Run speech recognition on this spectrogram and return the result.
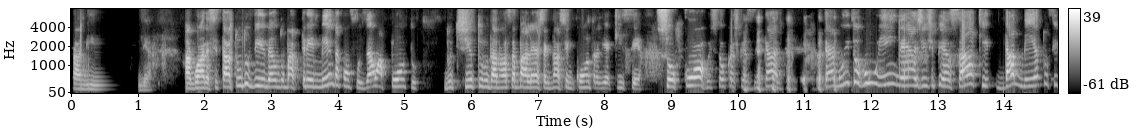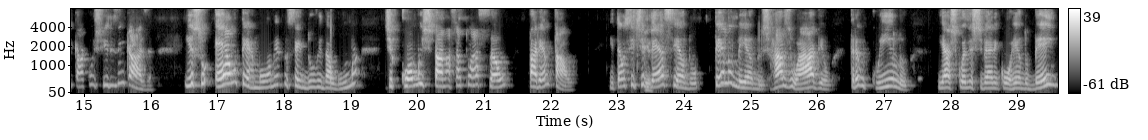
família. Agora, se está tudo virando uma tremenda confusão a ponto do título da nossa palestra, que nosso encontro ali aqui ser Socorro, estou com as crianças em casa, então é muito ruim né, a gente pensar que dá medo ficar com os filhos em casa. Isso é um termômetro, sem dúvida alguma, de como está a nossa atuação parental. Então, se estiver sendo pelo menos razoável, tranquilo, e as coisas estiverem correndo bem,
